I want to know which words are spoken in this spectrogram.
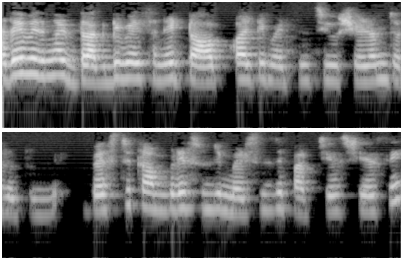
అదే విధంగా డ్రగ్ డివైస్ అనే టాప్ క్వాలిటీ మెడిసిన్స్ యూస్ చేయడం జరుగుతుంది. బెస్ట్ కంపెనీస్ నుంచి మెడిసిన్స్ని పర్చేస్ చేసి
